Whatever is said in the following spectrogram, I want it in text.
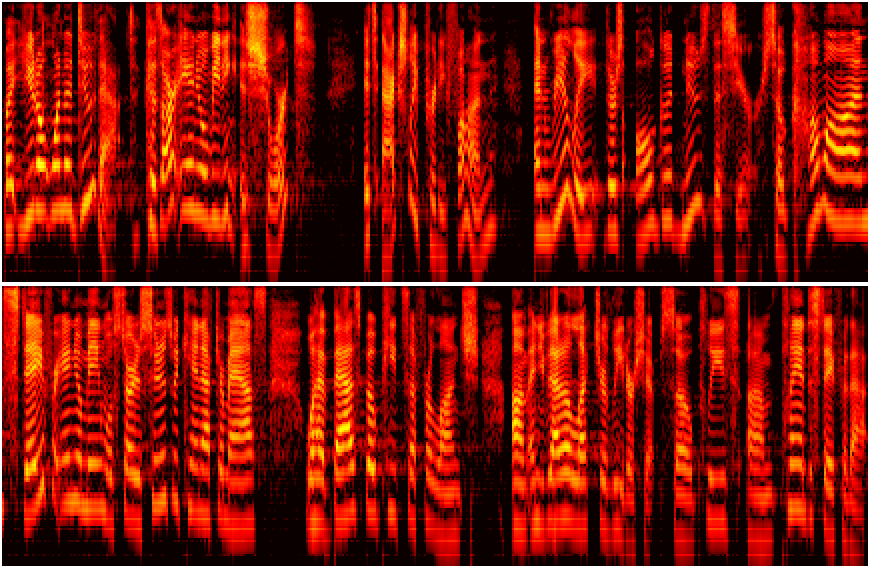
but you don't want to do that because our annual meeting is short. It's actually pretty fun, and really, there's all good news this year. So come on, stay for annual meeting. We'll start as soon as we can after Mass. We'll have Bazbeaux pizza for lunch, um, and you've got to elect your leadership. So please um, plan to stay for that.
